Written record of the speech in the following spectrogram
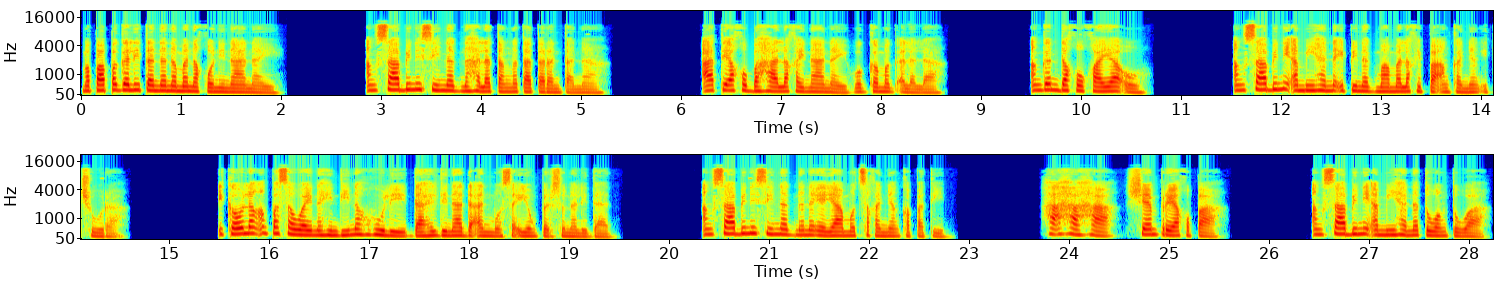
Mapapagalitan na naman ako ni nanay. Ang sabi ni Sinag na halatang natataranta na. Ate ako bahala kay nanay, huwag ka mag-alala. Ang ganda ko kaya oh. Ang sabi ni Amihan na ipinagmamalaki pa ang kanyang itsura. Ikaw lang ang pasaway na hindi nahuhuli dahil dinadaan mo sa iyong personalidad. Ang sabi ni Sinag na nayayamot sa kanyang kapatid. Ha ha ha, syempre ako pa. Ang sabi ni Amihan na tuwang-tuwa.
